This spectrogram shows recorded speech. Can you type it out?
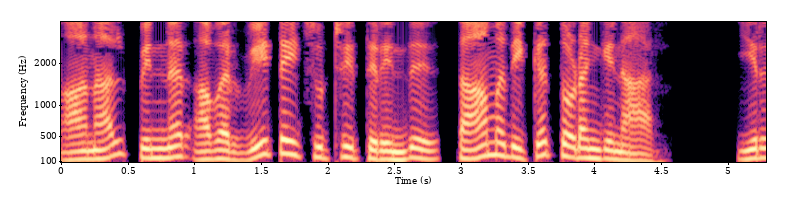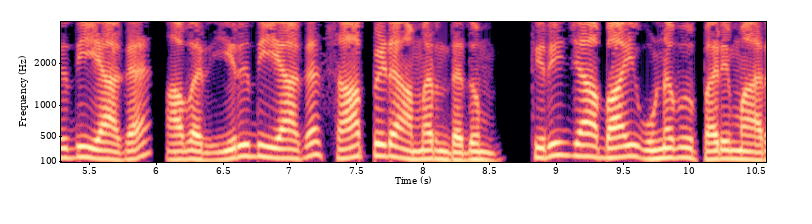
ஆனால் பின்னர் அவர் வீட்டைச் சுற்றித் திரிந்து தாமதிக்கத் தொடங்கினார். இறுதியாக அவர் இறுதியாக சாப்பிட அமர்ந்ததும் கிரிஜாபாய் உணவு பரிமாற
